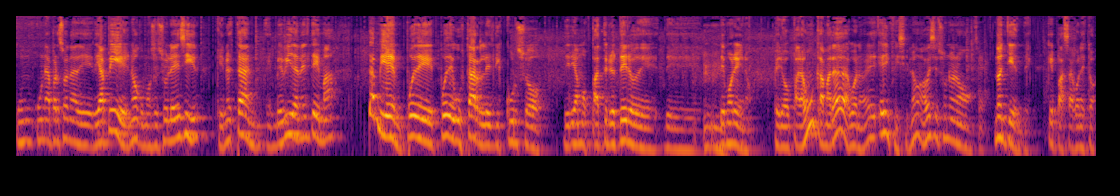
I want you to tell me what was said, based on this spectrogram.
una persona de, a pie, ¿no? Como se suele decir, que no está embebida en el tema, también puede, puede gustarle el discurso, diríamos, patriotero de, de, Moreno. pero para un camarada, bueno, es, es difícil, ¿no? A veces uno no, no entiende qué pasa con esto.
